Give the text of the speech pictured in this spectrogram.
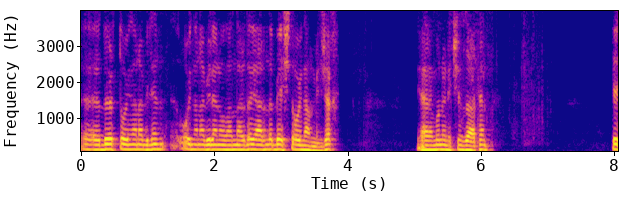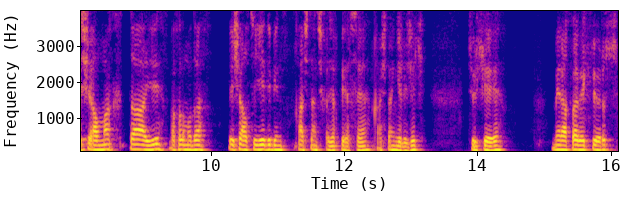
E, 4'te oynanabilen oynanabilen olanlar da yarın da 5'te oynanmayacak. Yani bunun için zaten 5'i almak daha iyi. Bakalım o da 5 6 7 bin kaçtan çıkacak piyasaya? Kaçtan gelecek Türkiye'ye? Merakla bekliyoruz.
